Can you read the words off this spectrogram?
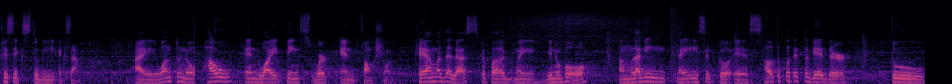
physics to be exact. I want to know how and why things work and function. Kaya madalas kapag may binubuo, ang laging naiisip ko is how to put it together to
